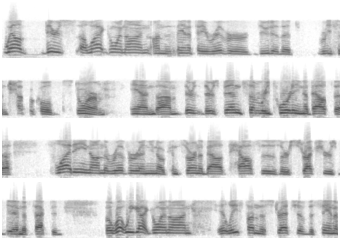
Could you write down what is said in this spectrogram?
Well, there's a lot going on on the Santa Fe River due to the recent tropical storm, and um, there, there's been some reporting about the flooding on the river and you know concern about houses or structures being affected. But what we got going on, at least on the stretch of the Santa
